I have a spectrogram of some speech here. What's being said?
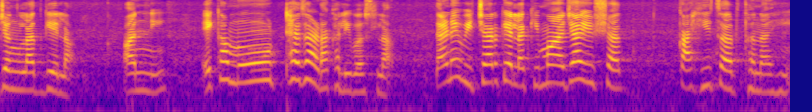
जंगलात गेला आणि एका मोठ्या झाडाखाली बसला. त्याने विचार केला की माझ्या आयुष्यात काहीच अर्थ नाही.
